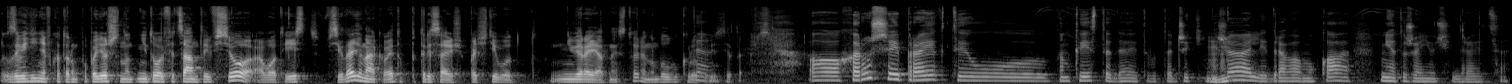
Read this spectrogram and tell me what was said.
заведение, в котором попадешь на не того официанта и все, а вот есть всегда одинаково, это потрясающе, почти вот невероятная история, но было бы круто да. везде так. А, хорошие проекты у Конквеста, да, это вот Таджики не жаль, дрова мука, мне тоже они очень нравятся.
